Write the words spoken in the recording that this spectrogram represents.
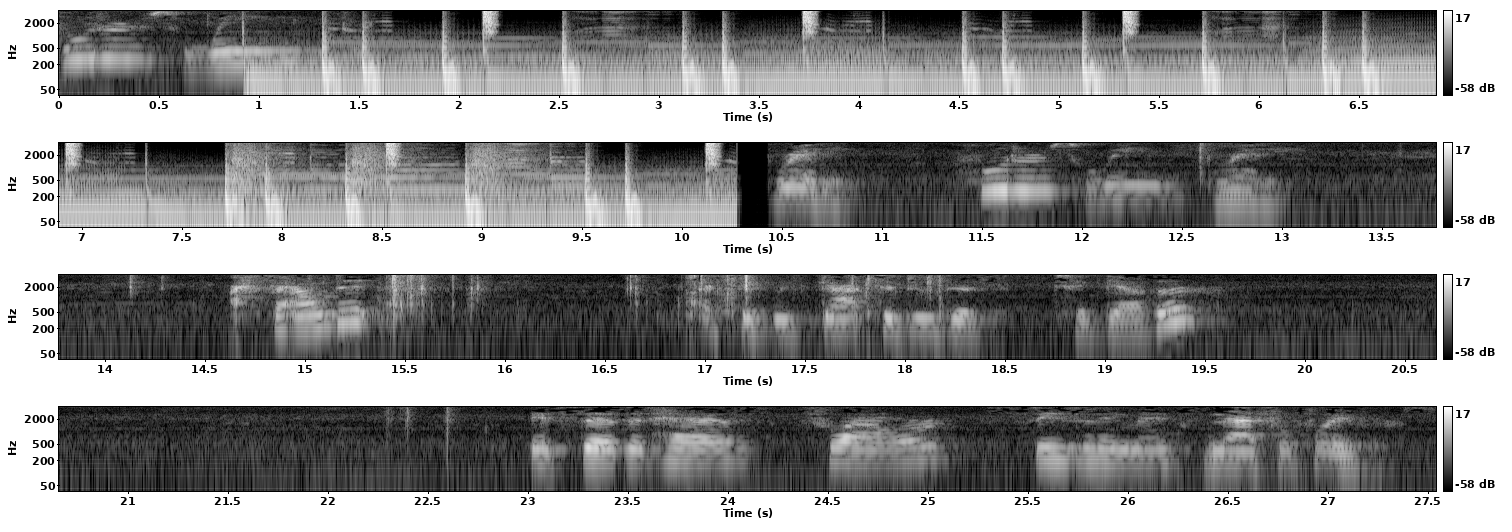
Hooters wing Hooters wing breading. I found it. I think we've got to do this together. It says it has flour, seasoning mix, natural flavors.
